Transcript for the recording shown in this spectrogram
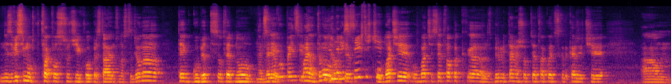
независимо от това какво се случи и какво е представянето на стадиона, те губят и съответно, Нали нали, европейци? майната му- И Идеално. нали се сещаш, че обаче, обаче след това пък разбирам и Таня, защото тя това, което иска да каже, е, че ам,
